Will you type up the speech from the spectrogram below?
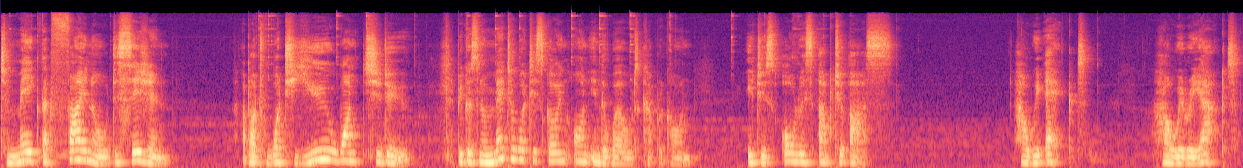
to make that final decision about what you want to do. Because no matter what is going on in the world, Capricorn, it is always up to us how we act, how we react,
